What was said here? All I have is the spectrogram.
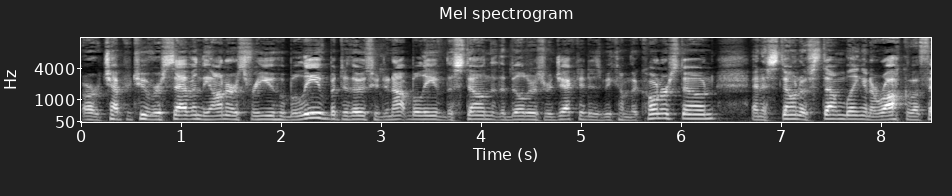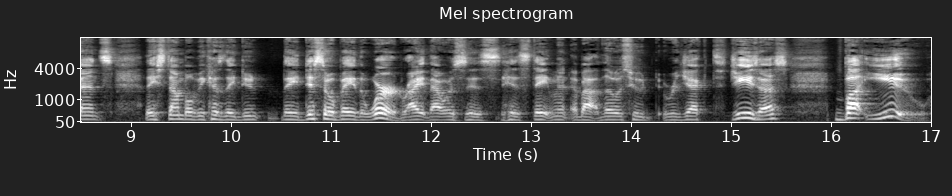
or chapter 2 verse 7 the honor is for you who believe but to those who do not believe the stone that the builders rejected has become the cornerstone and a stone of stumbling and a rock of offense. They stumble because they do they disobey the word right? That was his his statement about those who reject jesus. But you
